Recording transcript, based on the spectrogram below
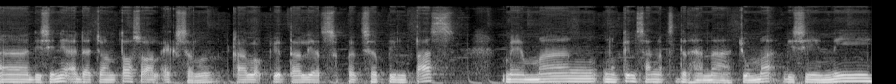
uh, di sini ada contoh soal Excel kalau kita lihat sepintas memang mungkin sangat sederhana. Cuma di sini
